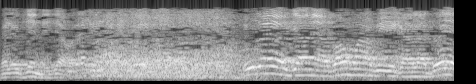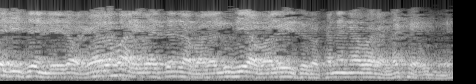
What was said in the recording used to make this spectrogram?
ဘယ်လိုဖြစ်နေကြပါလဲသူသားရောပြန်နေအပေါင်းမပြီးခါလာတွဲရည်ဖြစ်နေတော့ဓမ္မတွေပဲစဉ်းစားပါလားလူကြီးရပါလေဆိုတော့ခန္ဓာ၅ပါးကလက်ခဲ့ဦးမယ်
